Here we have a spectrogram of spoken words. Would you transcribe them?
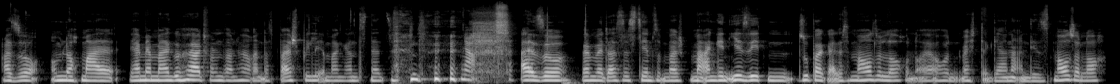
Also, um nochmal, wir haben ja mal gehört von unseren Hörern, dass Beispiele immer ganz nett sind. Ja. Also, wenn wir das System zum Beispiel mal angehen, ihr seht ein supergeiles Mauseloch und euer Hund möchte gerne an dieses Mauseloch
